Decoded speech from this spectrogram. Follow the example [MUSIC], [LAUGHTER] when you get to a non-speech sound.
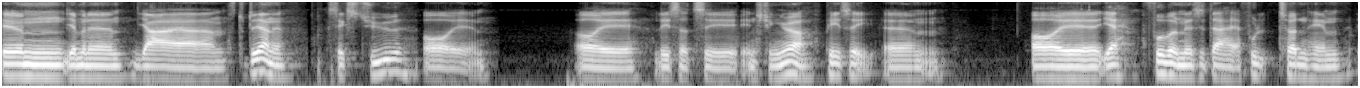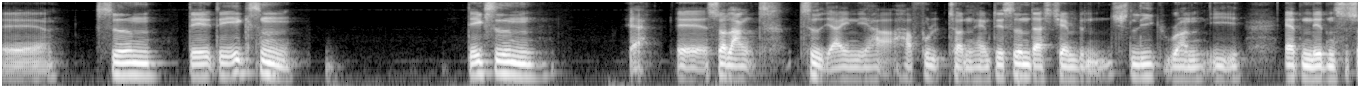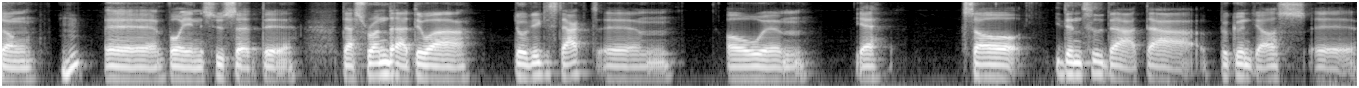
Øhm, jamen, øh, jeg er studerende, 26, og, øh, og øh, læser til ingeniør, PT. Øhm, og øh, ja, fodboldmæssigt, der har jeg fulgt Tottenham øh, siden, det, det er ikke sådan, det er ikke siden, ja, øh, så langt tid, jeg egentlig har, har fulgt Tottenham. Det er siden deres Champions League run i 18-19 sæsonen, Mhm. øh, hvor jeg egentlig synes, at øh, deres run der, det var, det var virkelig stærkt. Øh, og øh, ja, så i den tid der, der begyndte jeg også øh,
